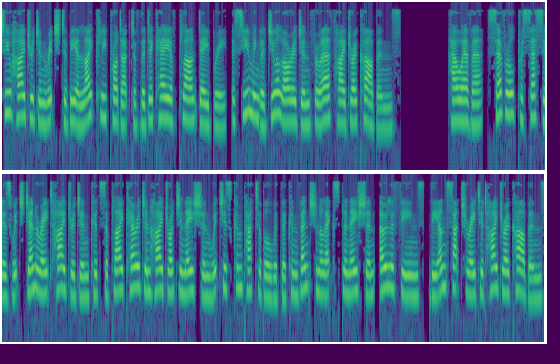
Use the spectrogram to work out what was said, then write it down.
too hydrogen-rich to be a likely product of the decay of plant debris, assuming a dual origin for Earth hydrocarbons. However, several processes which generate hydrogen could supply kerogen hydrogenation which is compatible with the conventional explanation. Olefins, the unsaturated hydrocarbons,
